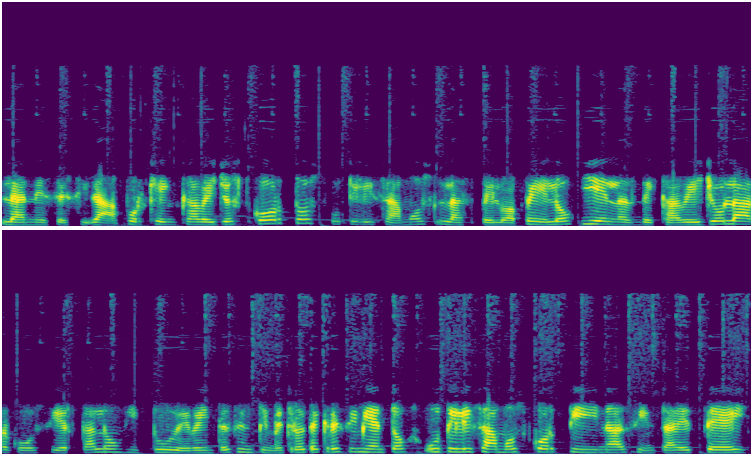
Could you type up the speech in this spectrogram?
la necesidad, porque en cabellos cortos utilizamos las pelo a pelo y en las de cabello largo, cierta longitud de 20 centímetros de crecimiento, utilizamos cortinas, cinta de tay,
